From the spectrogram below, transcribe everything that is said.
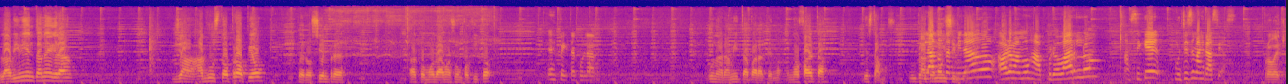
La pimienta negra, ya a gusto propio, pero siempre acomodamos un poquito. Espectacular. Una ramita para que no, no falta. Y estamos. Un plato, Plato muy simple. terminado. Ahora vamos a probarlo. Así que muchísimas gracias. Provecho.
